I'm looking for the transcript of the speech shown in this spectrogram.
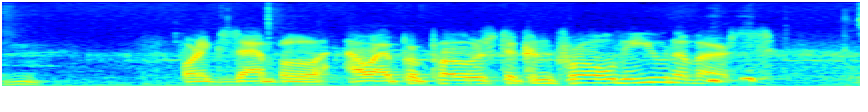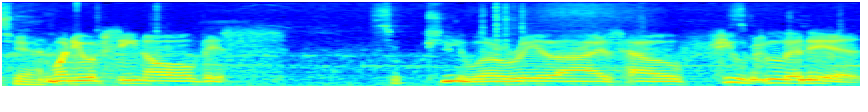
Hmm. For example, how I propose to control the universe. Yeah. And when you have seen all this, you will realize how futile it is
